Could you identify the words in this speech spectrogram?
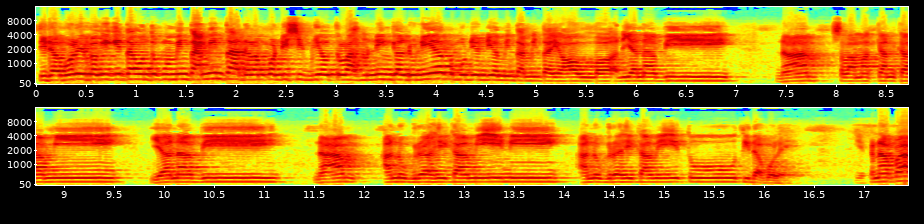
Tidak boleh bagi kita untuk meminta-minta dalam kondisi beliau telah meninggal dunia kemudian dia minta-minta ya Allah, ya Nabi, nah selamatkan kami, ya Nabi, Naam anugerahi kami ini, anugerahi kami itu tidak boleh. Ya, kenapa?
